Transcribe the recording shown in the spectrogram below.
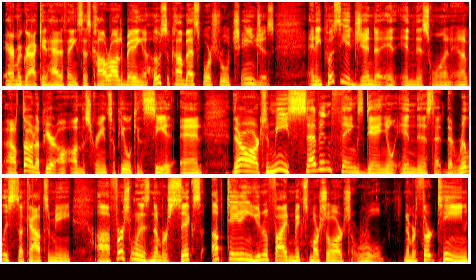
Aaron Magraken had a thing says Colorado debating a host of combat sports rule changes, and he puts the agenda in in this one, and I'll, I'll throw it up here on, on the screen so people can see it. And there are to me seven things, Daniel, in this that that really stuck out to me. Uh, first one is number six, updating unified mixed martial arts rule. Number 13,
